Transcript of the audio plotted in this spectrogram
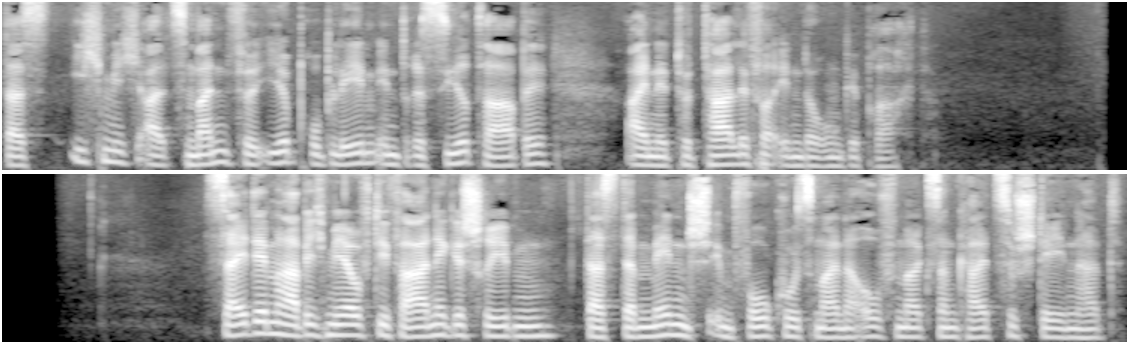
dass ich mich als Mann für ihr Problem interessiert habe, eine totale Veränderung gebracht. Seitdem habe ich mir auf die Fahne geschrieben, dass der Mensch im Fokus meiner Aufmerksamkeit zu stehen hat,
